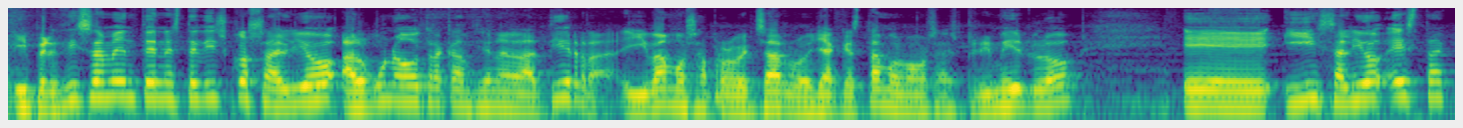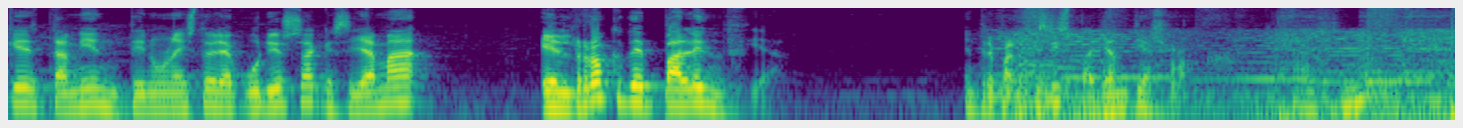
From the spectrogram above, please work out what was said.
Y precisamente en este disco salió alguna otra canción en la tierra. Y vamos a aprovecharlo, ya que estamos, vamos a exprimirlo. Eh, y salió esta que también tiene una historia curiosa que se llama El Rock de Palencia. Entre paréntesis, Payantias Rock. Así.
